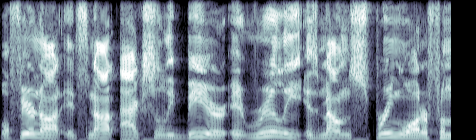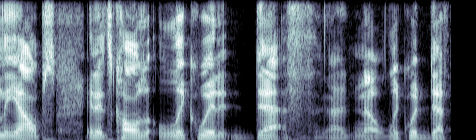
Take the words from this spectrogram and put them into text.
Well, fear not, it's not actually beer. It really is mountain spring water from the Alps, and it's called Liquid Death. Uh, no, Liquid Death.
